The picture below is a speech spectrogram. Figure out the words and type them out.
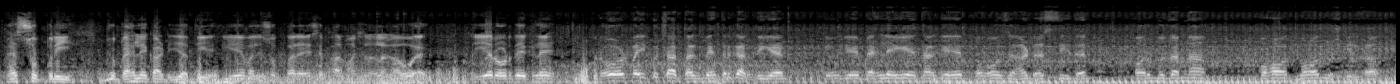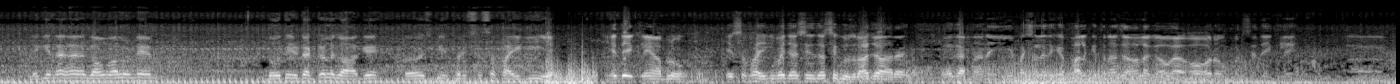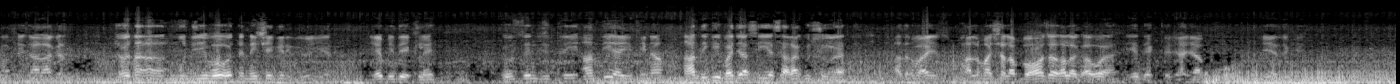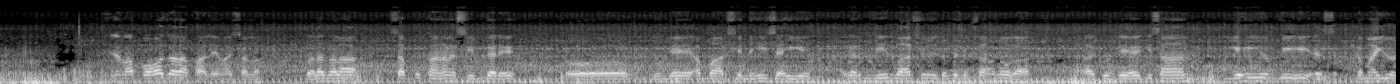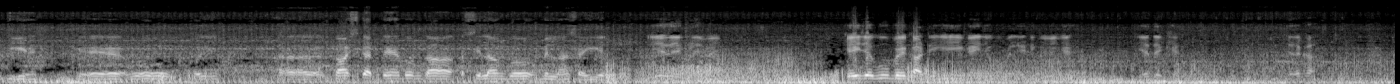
है सुपरी, जो पहले काटी जाती है। ये वाली सुपर है, इसे माशा लगा हुआ है। तो ये रोड देख लें। रोड भाई कुछ हद तक बेहतर कर दी है, क्योंकि पहले ये था कि बहुत ज़्यादा डस्ट थी इधर और गुजरना बहुत बहुत मुश्किल था। लेकिन गाँव वालों ने दो तीन ट्रैक्टर लगा के तो इसकी थोड़ी सी सफ़ाई की है। ये देख लें आप लोग। ये सफ़ाई की वजह से इधर से गुजरा जा रहा है। वो करना नहीं है। मसला देखे फल कितना ज़्यादा लगा हुआ है और ऊपर से देख ले काफ़ी ज़्यादा जो ना मुझे वो नीचे गिर गई हुई है, ये भी देख लें। कि उस दिन जितनी आंधी आई थी ना, आंधी की वजह से ये सारा कुछ हुआ है। अदरवाइज़ फल माशाल्लाह बहुत ज़्यादा लगा हुआ है। ये देखते जाए आप। ये देखें जब आप बहुत ज़्यादा फल है माशाल्लाह तो अल्लाह ताला सबको खाना नसीब करे तो क्योंकि अब बारिशें नहीं चाहिए। अगर मजीद बारिश हुई तो फिर नुकसान होगा। क्योंकि किसान यही उनकी कमाई होती है कि वो कोई काश्त करते हैं तो उनका असिला उनको मिलना चाहिए। ये देख भाई। कई जगहों पे काटी गई, कई जगहों पे लेट हुई है। ये देखें। देखा।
